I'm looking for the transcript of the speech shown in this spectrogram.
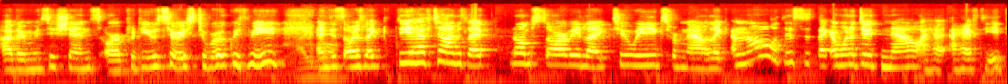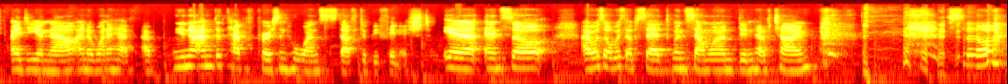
other musicians or producers to work with me. And it's always like, do you have time? It's like, no, I'm sorry, like two weeks from now. Like, no, this is like, I want to do it now. I, ha- I have the idea now and I want to have, a, you know, I'm the type of person who wants stuff to be finished. Yeah. And so I was always upset when someone didn't have time. so,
